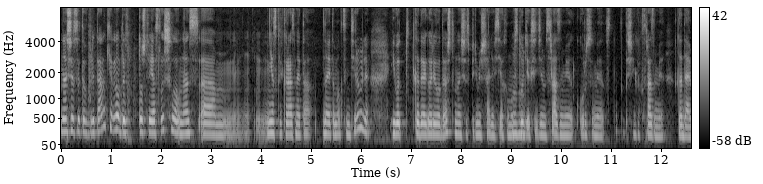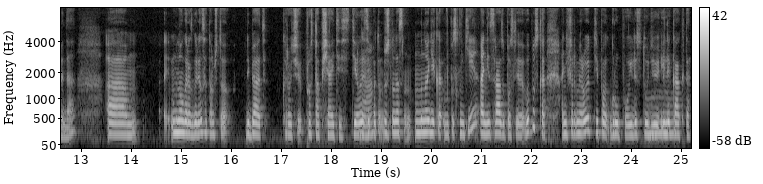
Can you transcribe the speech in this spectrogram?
У нас сейчас это в Британке, ну, то есть то, что я слышала, у нас эм, несколько раз на, это, на этом акцентировали. И вот когда я говорила, да, что у нас сейчас перемешали всех, и мы угу. в студиях сидим с разными курсами, точнее, как с разными годами, да, эм, много раз говорилось о том, что, ребят, короче, просто общайтесь, делайте да. потом. Потому что у нас многие выпускники, они сразу после выпуска, они формируют, типа, группу или студию, mm-hmm. или как-то.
